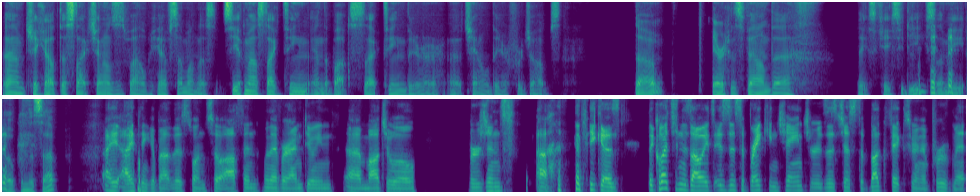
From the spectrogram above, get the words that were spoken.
um, check out the Slack channels as well. We have some on the CFML Slack team and the Box Slack team. There are a channel there for jobs. So Eric has found the KCD. So let me open this up. I, I think about this one so often whenever I'm doing uh, module versions uh, because the question is always is this a breaking change or is this just a bug fix or an improvement?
